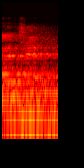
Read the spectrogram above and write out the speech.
extension.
